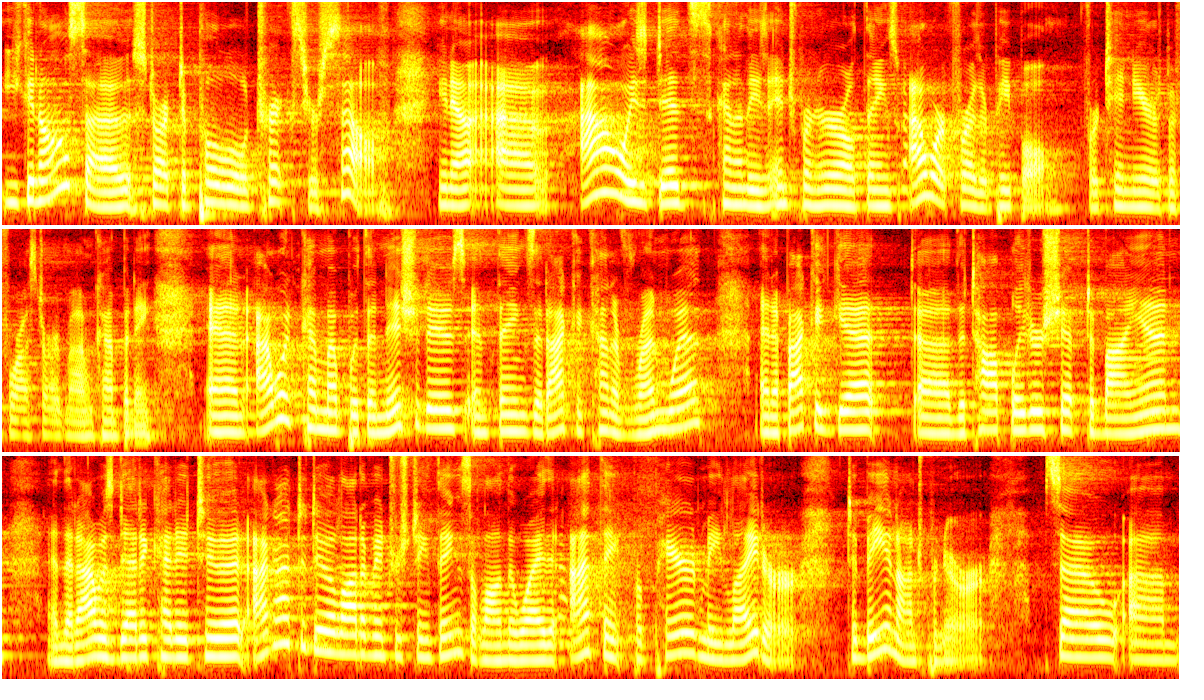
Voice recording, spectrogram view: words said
you can also start to pull little tricks yourself. You know, uh, I always did kind of these entrepreneurial things. I worked for other people for 10 years before I started my own company. And I would come up with initiatives and things that I could kind of run with. And if I could get uh, the top leadership to buy in and that I was dedicated to it, I got to do a lot of interesting things along the way that I think prepared me later to be an entrepreneur. So, um,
